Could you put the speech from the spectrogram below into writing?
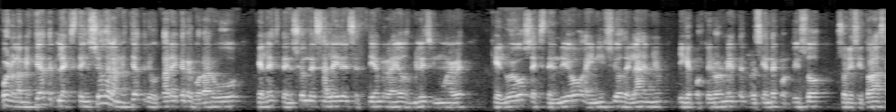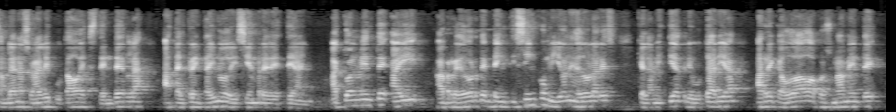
Bueno, la, amnistía, la extensión de la amnistía tributaria, hay que recordar, Hugo, que es la extensión de esa ley del septiembre del año 2019 que luego se extendió a inicios del año y que posteriormente el presidente Cortizo solicitó a la Asamblea Nacional de Diputados extenderla hasta el 31 de diciembre de este año. Actualmente hay alrededor de 25 millones de dólares que la amnistía tributaria ha recaudado, aproximadamente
